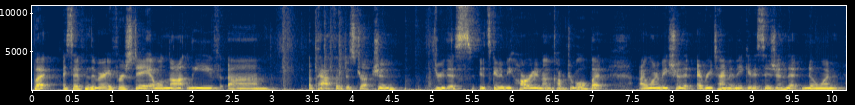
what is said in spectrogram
But I said from the very first day, I will not leave um, a path of destruction through this. It's going to be hard and uncomfortable, but I want to make sure that every time I make a decision, that no one,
